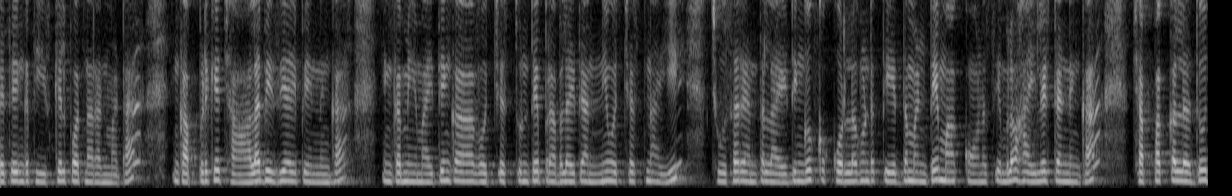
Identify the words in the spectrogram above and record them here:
అయితే ఇంకా తీసుకెళ్ళిపోతున్నారనమాట ఇంకా అప్పటికే చాలా బిజీ అయిపోయింది ఇంకా. ఇంకా మేమైతే ఇంకా వచ్చేస్తుంటే ప్రభలు అయితే అన్నీ వచ్చేస్తున్నాయి. చూసారు ఎంత లైటింగ్ కొర్లగుంట తీద్దామంటే మా కోనసీమలో హైలైట్ అండి ఇంకా. చెప్పక్కర్లేదు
